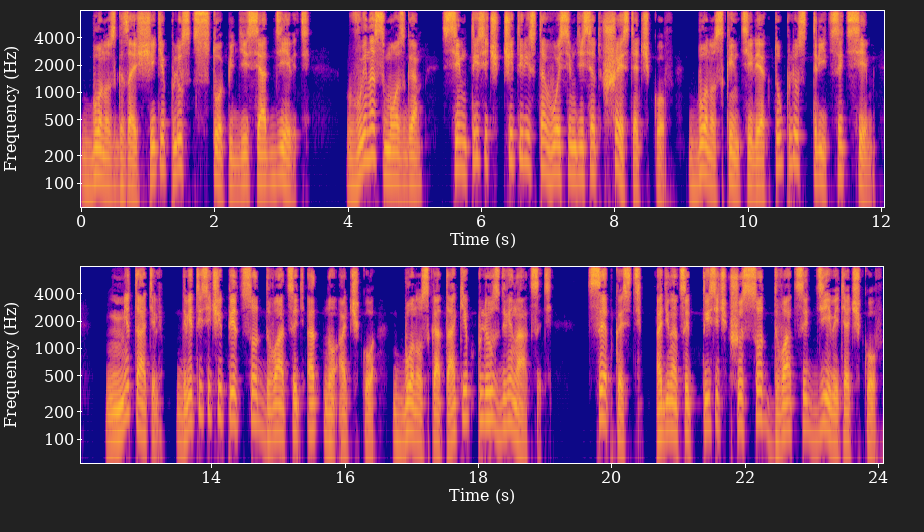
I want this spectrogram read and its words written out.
Бонус к защите плюс 159. Вынос мозга. 7486 очков. Бонус к интеллекту плюс 37. Метатель. 2521 очко. Бонус к атаке плюс 12. Цепкость 11629 очков.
